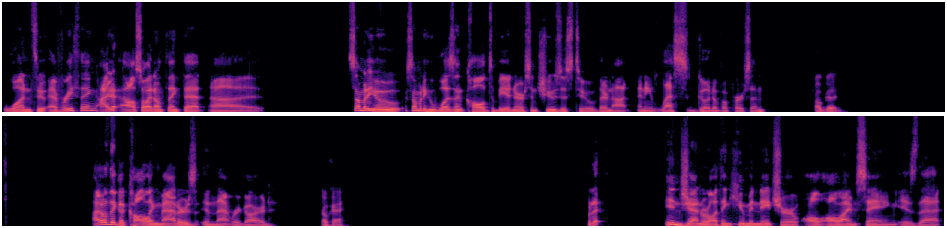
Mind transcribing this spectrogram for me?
one to everything. I also I don't think that uh somebody who somebody who wasn't called to be a nurse and chooses to, they're not any less good of a person. oh good I don't think a calling matters in that regard. okay but it- in general i think human nature all all i'm saying is that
